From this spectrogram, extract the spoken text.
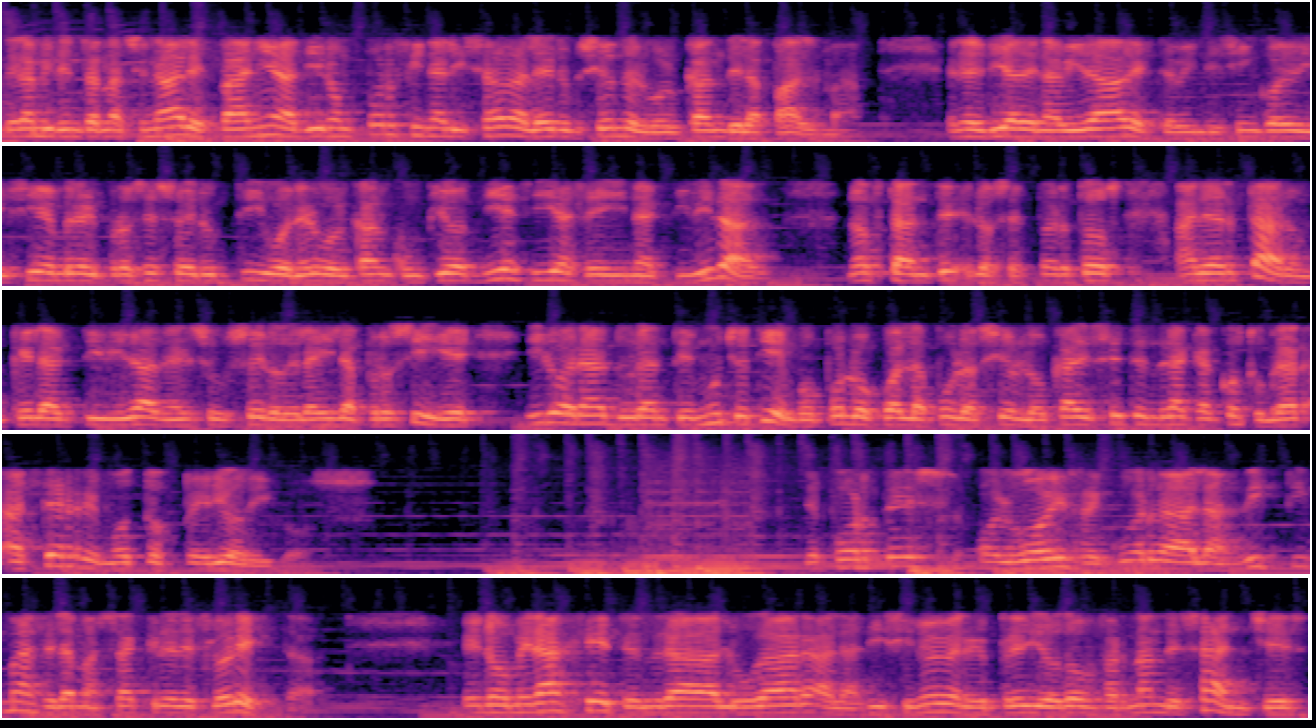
Del ámbito internacional, España dieron por finalizada la erupción del volcán de La Palma. En el día de Navidad, este 25 de diciembre, el proceso eruptivo en el volcán cumplió 10 días de inactividad. No obstante, los expertos alertaron que la actividad en el subsuelo de la isla prosigue y lo hará durante mucho tiempo, por lo cual la población local se tendrá que acostumbrar a terremotos periódicos. Deportes, Boys recuerda a las víctimas de la masacre de Floresta. El homenaje tendrá lugar a las 19 en el predio Don Fernández Sánchez,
